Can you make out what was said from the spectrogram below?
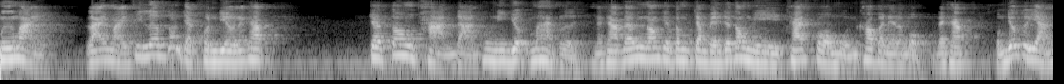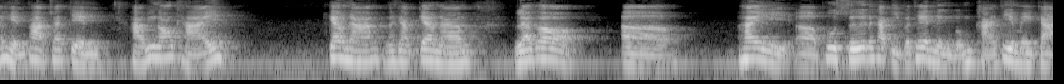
มือใหม่รายใหม่ที่เริ่มต้นจากคนเดียวนะครับ จะต้องผ่านด่านพวกนี้เยอะมากเลยนะครับ แล้วพี่น้องจะต้องจำเป็นจะต้องมีแคดโฟหมุนเข้าไปในระบบนะครับ ผมยกตัวอย่างให้เห็นภาพชัดเจน หากพี่น้องขายแก้วน้ำนะครับ แก้วน้ำแล้วก็ให้ผู้ซื้อนะครับ อีกประเทศหนึ่ง ผมขายที่อเมริกา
